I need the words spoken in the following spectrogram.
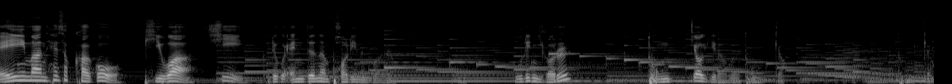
A만 해석하고 B와 C 그리고 엔드는 버리는 거예요. 음. 우린 이거를 동격이라고 해요. 동격. 동격.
